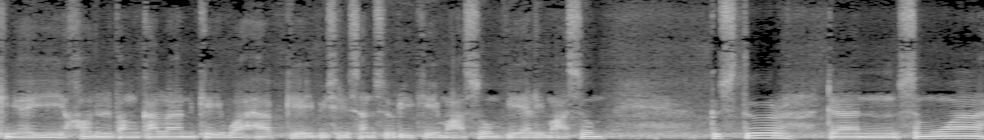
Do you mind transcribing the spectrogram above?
Kiai Khalil Bangkalan Kiai Wahab Kiai Bisri Sansuri Kiai Maksum Kiai Ali Maksum Gustur dan semua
